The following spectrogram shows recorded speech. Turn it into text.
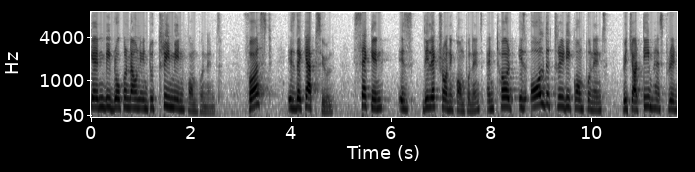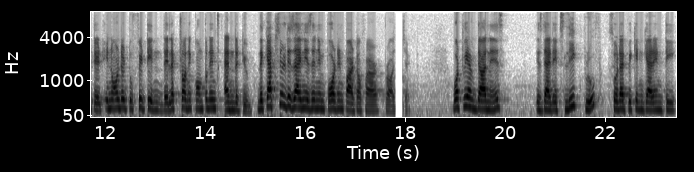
can be broken down into three main components. First is the capsule, second is the electronic components and third is all the 3D components which our team has printed in order to fit in the electronic components and the tube. The capsule design is an important part of our project. What we have done is, is that it's leak proof so that we can guarantee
